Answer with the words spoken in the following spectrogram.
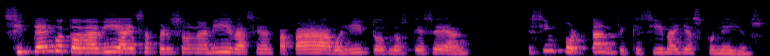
Si tengo todavía a esa persona viva, sean papá, abuelitos, los que sean, es importante que sí vayas con ellos.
